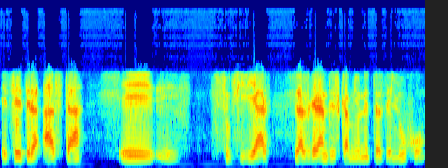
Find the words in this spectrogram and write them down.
etcétera, hasta eh, eh, subsidiar las grandes camionetas de lujo.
